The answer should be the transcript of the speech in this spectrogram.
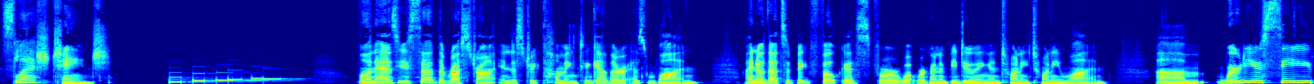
slash change. Well, and as you said, the restaurant industry coming together as one. I know that's a big focus for what we're going to be doing in 2021. Um, where do you see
